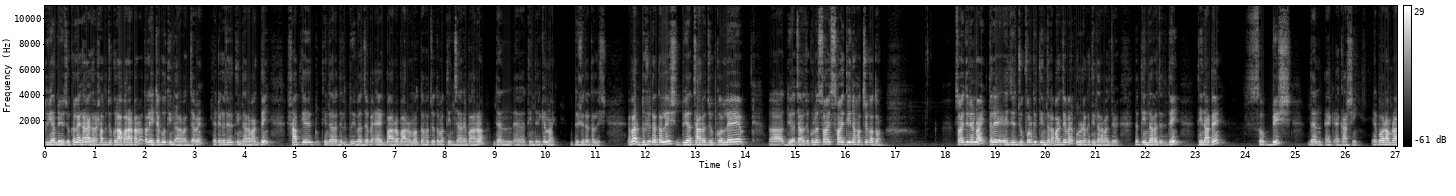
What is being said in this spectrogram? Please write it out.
দুই আর নয় যোগ করলে এগারো এগারো সাথে যোগ করলে আবার আঠারো, তাহলে এটাকেও তিন দ্বারা ভাগ যাবে। এটাকে যদি তিন দ্বারা ভাগ দিই, সাতকে তিন দ্বারা দিলে দুই বাদ যাবে এক, বারো, বারোর মধ্যে হচ্ছে তোমার তিন, চারে বারো, দেন তিন তারিখে নয় দুশো তেতাল্লিশ। এবার দুশো তেতাল্লিশ, দুই আর চার যোগ করলে দুই আর চার যোগ করলে ছয় ছয় তিনে হচ্ছে কত? ছয় তিনে নয়, তাহলে এই যে যোগফলকে তিন দ্বারা ভাগ যাবে না, পুরোটাকে তিন দ্বারা ভাগ যাবে। তিন দ্বারা যদি দিই, তিন আটে চব্বিশ, দেন এক, একাশি। এরপর আমরা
